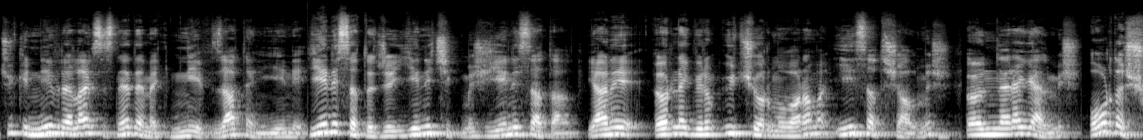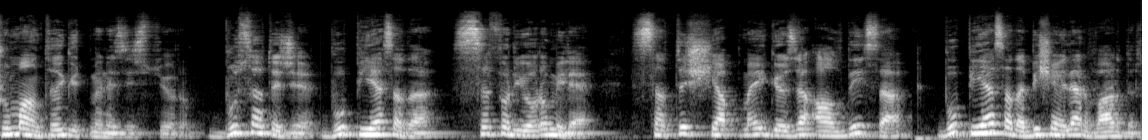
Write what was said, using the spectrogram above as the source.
Çünkü New Relices ne demek? New zaten yeni. Yeni satıcı, yeni çıkmış, yeni satan. Yani örnek veriyorum 3 yorumu var ama iyi satış almış. Önlere gelmiş. Orada şu mantığı gütmenizi istiyorum. Bu satıcı bu piyasada sıfır yorum ile satış yapmayı göze aldıysa bu piyasada bir şeyler vardır.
